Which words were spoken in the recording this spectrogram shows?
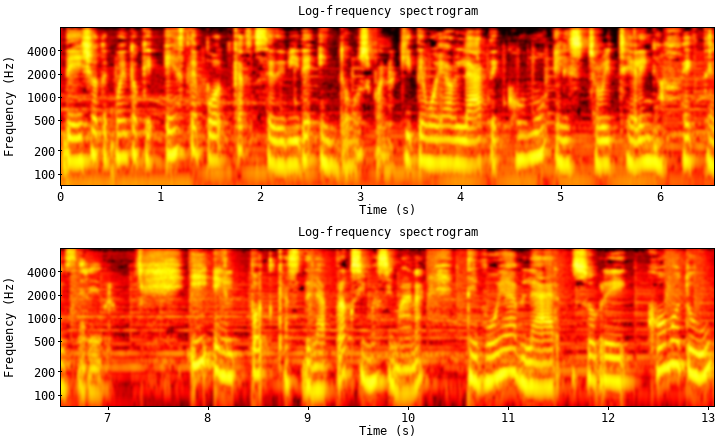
De hecho, te cuento que este podcast se divide en dos. Bueno, aquí te voy a hablar de cómo el storytelling afecta el cerebro. Y en el podcast de la próxima semana te voy a hablar sobre cómo tú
